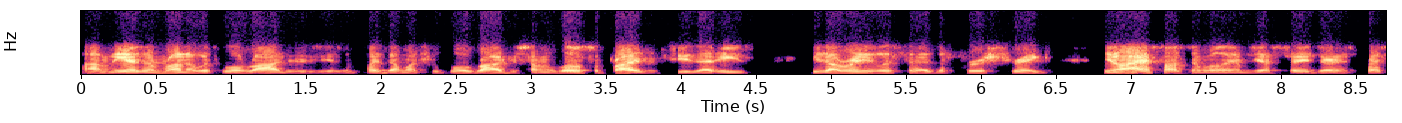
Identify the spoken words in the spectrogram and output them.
um, he hasn't run it with Will Rogers. He hasn't played that much with Will Rogers. So I'm a little surprised to see that he's he's already listed as a first string. You know, I asked Austin Williams yesterday during his press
